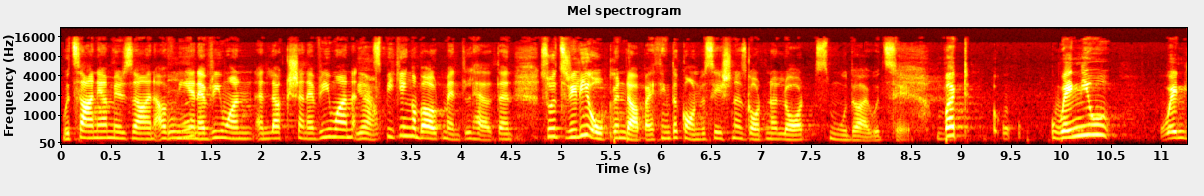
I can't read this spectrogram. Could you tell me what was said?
with Sania Mirza and Avni mm-hmm. and everyone and Laksh and everyone Yeah. speaking about mental health. And so it's really opened up. I think the conversation has gotten a lot smoother, I would say. But when you, when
